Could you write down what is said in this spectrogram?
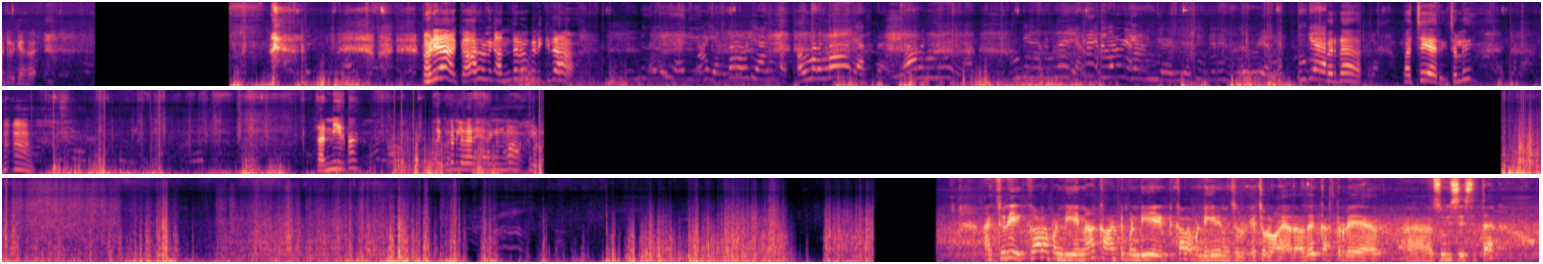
அப்படியா? கார் உனக்கு அந்த அளவுக்கு வலிக்குதா பச்சையா இருக்கு சொல்லு. ம்ம். தண்ணி இருக்கா? அந்த கோட்டில் வேற இறங்கணுமா? ஆக்சுவலி எக்கால பண்டிகைனா காட்டு பண்டிகை எட்கால பண்டிகைன்னு சொல் சொல்லுவாங்க. அதாவது கர்த்தருடைய சுவிசேஷத்தை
